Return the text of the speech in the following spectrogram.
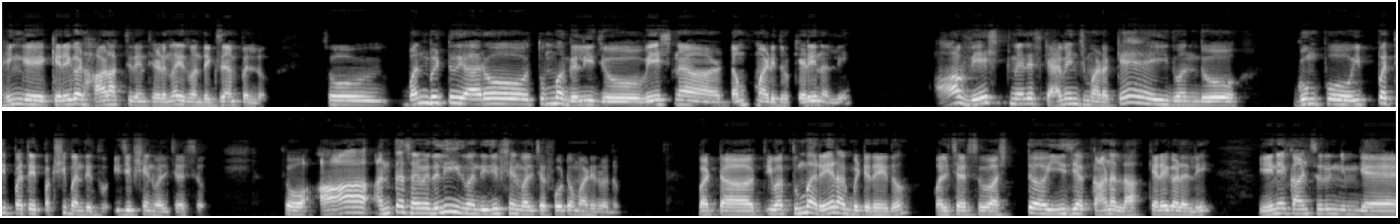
ಹೆಂಗೆ ಕೆರೆಗಳು ಹಾಳಾಗ್ತಿದೆ ಅಂತ ಹೇಳಿದ್ರೆ ಇದು ಒಂದು ಎಕ್ಸಾಂಪಲ್ ಸೊ ಬಂದ್ಬಿಟ್ಟು ಯಾರೋ ತುಂಬಾ ಗಲೀಜು ವೇಸ್ಟ್ನ ಡಂಪ್ ಮಾಡಿದ್ರು ಕೆರೆನಲ್ಲಿ. ಆ ವೇಸ್ಟ್ ಮೇಲೆ ಸ್ಕ್ಯಾವೆಂಜ್ ಮಾಡಕ್ಕೆ ಇದೊಂದು ಗುಂಪು ಇಪ್ಪತ್ ಇಪ್ಪತ್ತೈದು ಪಕ್ಷಿ ಬಂದಿದ್ವು ಈಜಿಪ್ಷಿಯನ್ ವಲ್ಚರ್ಸ್ ಸೊ ಆ ಅಂತ ಸಮಯದಲ್ಲಿ ಇದು ಒಂದು ಈಜಿಪ್ಷಿಯನ್ ವಲ್ಚರ್ ಫೋಟೋ ಮಾಡಿರೋದು. ಬಟ್ ಇವಾಗ ತುಂಬಾ ರೇರ್ ಆಗ್ಬಿಟ್ಟಿದೆ ಇದು. ವಲ್ಚರ್ಸ್ ಅಷ್ಟು ಈಸಿಯಾಗಿ ಕಾಣಲ್ಲ ಕೆರೆಗಳಲ್ಲಿ. ಏನೇ ಕಾಣಿಸಿದ್ರು ನಿಮ್ಗೆ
